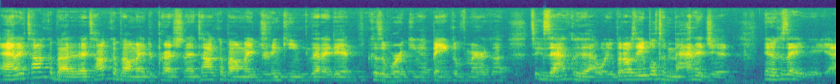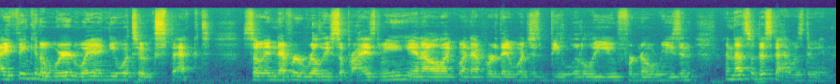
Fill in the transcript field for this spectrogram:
And I talk about it. I talk about my depression. I talk about my drinking that I did because of working at Bank of America. It's exactly that way, but I was able to manage it. You know, because I, I think in a weird way I knew what to expect. So it never really surprised me, you know, like whenever they would just belittle you for no reason. And that's what this guy was doing.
